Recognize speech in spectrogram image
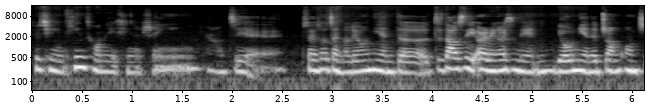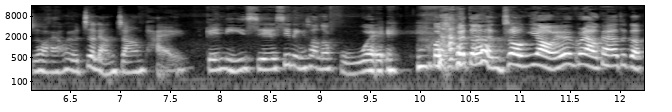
就请你听从内心的声音，了解。所以说，整个流年的知道自己二零二四年流年的状况之后，还会有这两张牌给你一些心灵上的抚慰，我觉得很重要。因为不然我看到这个，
